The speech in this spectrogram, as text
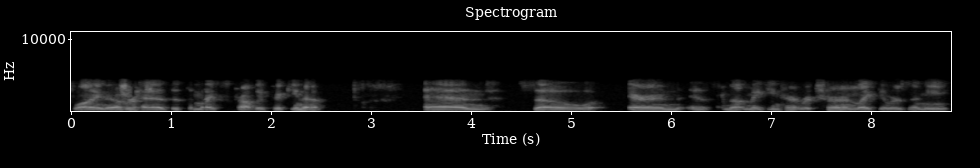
flying overhead that the mic's probably picking up. And so Erin is not making her return like there was any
